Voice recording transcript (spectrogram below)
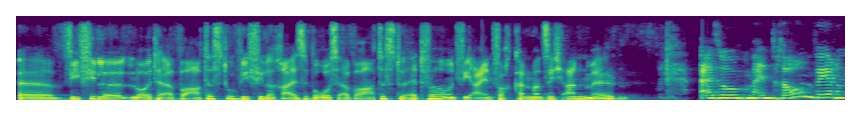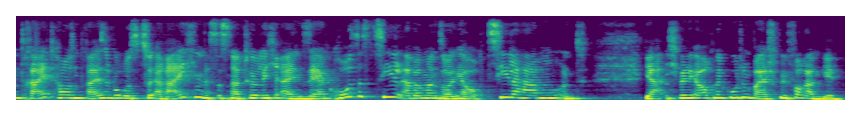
äh, wie viele Leute erwartest du? Wie viele Reisebüros erwartest du etwa? Und wie einfach kann man sich anmelden? Also mein Traum wären 3000 Reisebüros zu erreichen. Das ist natürlich ein sehr großes Ziel, aber man soll ja auch Ziele haben und ja, ich will ja auch mit gutem Beispiel vorangehen.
